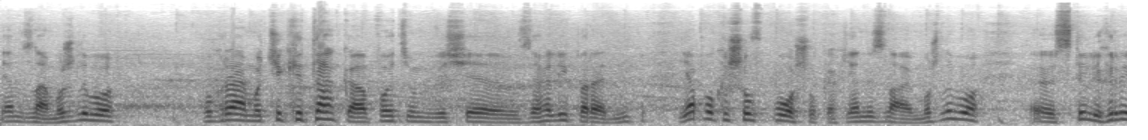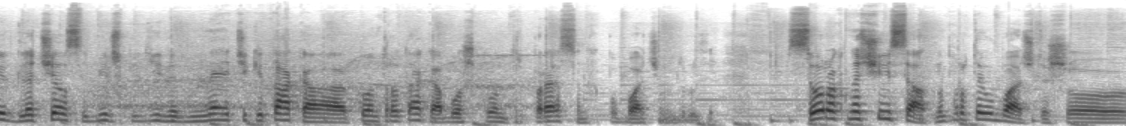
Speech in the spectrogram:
я не знаю, можливо, пограємо тікі-така, а потім ще взагалі перед. Я поки що в пошуках, я не знаю. Можливо, е, стиль гри для Челсі більш підійде не тікі-така, а контратака або ж контрпресинг. Побачимо, друзі. 40 на 60. Ну, проте ви бачите, що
